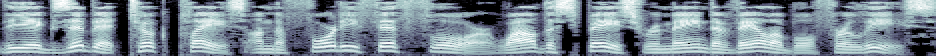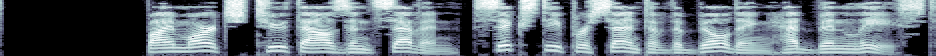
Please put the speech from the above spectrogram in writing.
The exhibit took place on the 45th floor while the space remained available for lease. By March 2007, 60% of the building had been leased.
